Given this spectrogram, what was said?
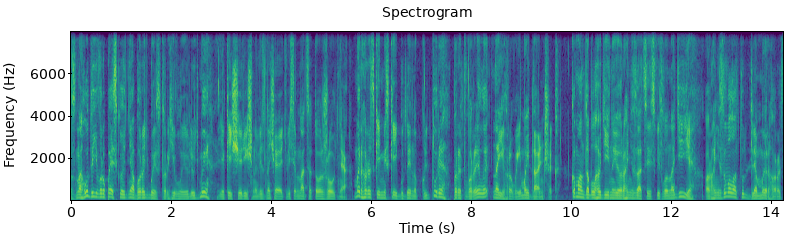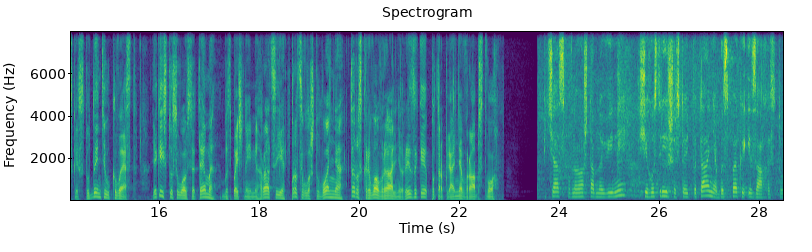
З нагоди Європейського дня боротьби з торгівлею людьми, який щорічно відзначають 18 жовтня, Миргородський міський будинок культури перетворили на ігровий майданчик. Команда благодійної організації Світло Надії організувала тут для миргородських студентів квест, який стосувався теми безпечної міграції, працевлаштування та розкривав реальні ризики потрапляння в рабство. Під час повномасштабної війни ще гостріше стоїть питання безпеки і захисту.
